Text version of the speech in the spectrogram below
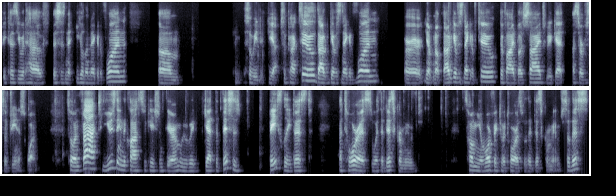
because you would have, this is equal to negative one. Um, so we, yeah, subtract two, that would give us negative one or you know, no, that would give us negative two, divide both sides, we get a surface of genus one. So in fact, using the classification theorem, we would get that this is basically just a torus with a disk removed. It's homeomorphic to a torus with a disk removed. So this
